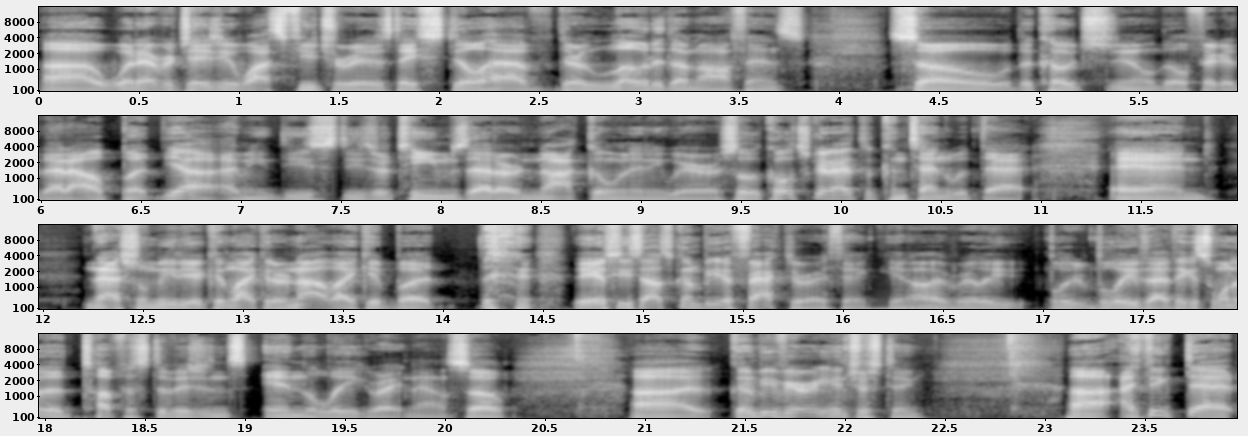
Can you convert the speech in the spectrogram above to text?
Uh, whatever JJ Watt's future is, they still have they're loaded on offense. So the coach, you know, they'll figure that out. But yeah, I mean these these are teams that are not going anywhere. So the Colts are going to have to contend with that. And national media can like it or not like it, but the AFC South's going to be a factor. I think. You know, I really believe, that. I think it's one of the toughest divisions in the league right now. So uh, going to be very interesting. Uh, I think that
